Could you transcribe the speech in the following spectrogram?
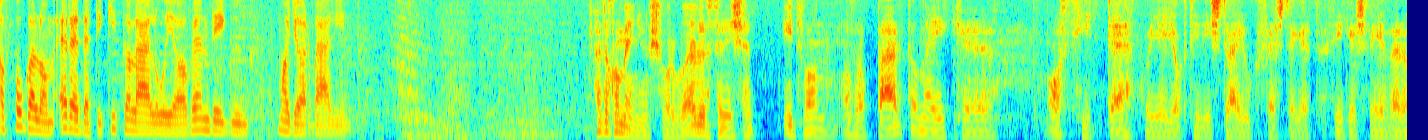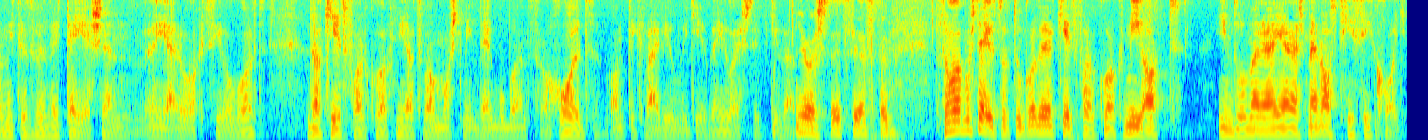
A fogalom eredeti kitalálója a vendégünk, Magyar Bálint. Hát akkor menjünk sorba. Először is hát itt van az a párt, amelyik eh, azt hitte, hogy egy aktivistájuk festeget Székesfehérvárra, miközben ez egy teljesen önjáró akció volt. De a két farkúak miatt van most minden gubanc a Hold antikvárium ügyében. Jó estét kívánok! Jó estét, sziasztok! Szóval most eljutottunk oda, hogy a két farkúak miatt indul már eljárás, mert azt hiszik, hogy.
